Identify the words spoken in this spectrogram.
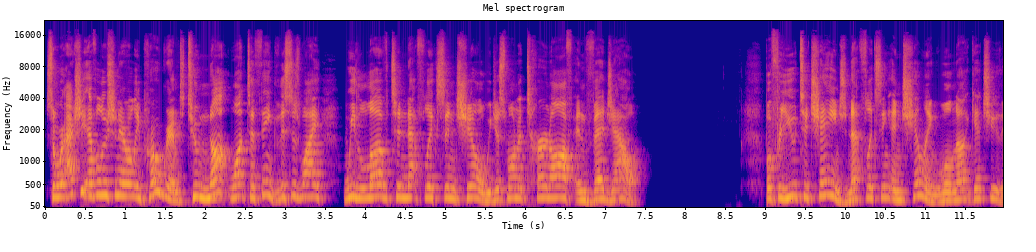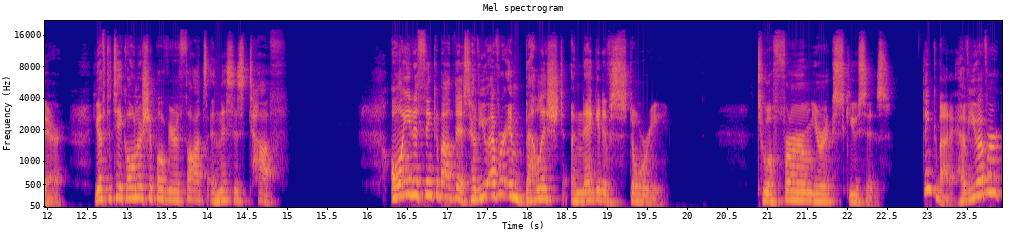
So we're actually evolutionarily programmed to not want to think. This is why we love to Netflix and chill. We just want to turn off and veg out. But for you to change, Netflixing and chilling will not get you there. You have to take ownership over your thoughts, and this is tough. I want you to think about this. Have you ever embellished a negative story to affirm your excuses? Think about it. Have you ever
